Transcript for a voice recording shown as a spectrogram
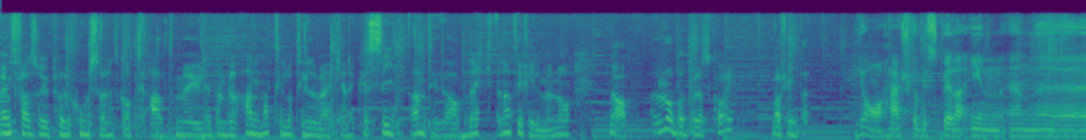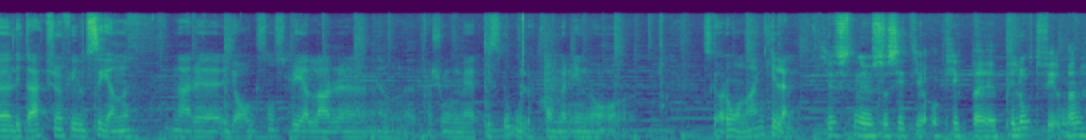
I mitt fall så har produktionsstödet gått till allt möjligt, men bland annat till att tillverka rekvisitan till ja, dräkterna till filmen och ja, robotbröstkorg. Varför inte? Ja, här ska vi spela in en uh, lite actionfylld scen när uh, jag som spelar uh, en person med pistol kommer in och ska råna en kille. Just nu så sitter jag och klipper pilotfilmen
